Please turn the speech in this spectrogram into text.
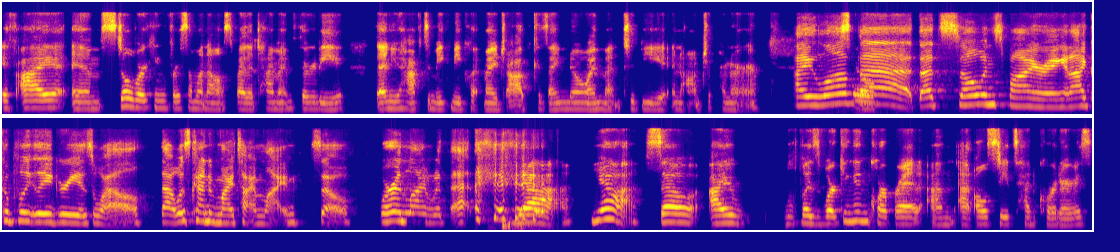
if I am still working for someone else by the time I'm 30, then you have to make me quit my job because I know I'm meant to be an entrepreneur. I love so, that. That's so inspiring. And I completely agree as well. That was kind of my timeline. So we're in line with that. yeah. Yeah. So I was working in corporate um, at Allstate's headquarters,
